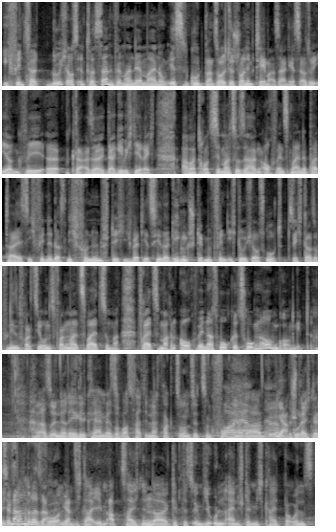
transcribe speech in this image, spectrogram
Ich finde es halt durchaus interessant, wenn man der Meinung ist, gut, man sollte schon im Thema sein jetzt, also irgendwie, äh, klar, also da gebe ich dir recht. Aber trotzdem mal zu sagen, auch wenn es meine Partei ist, ich finde das nicht vernünftig, ich werde jetzt hier dagegen stimmen, finde ich durchaus gut. Sich also von diesem Fraktionsfang mal zwei zu machen, frei zu machen, auch wenn das hochgezogene Augenbrauen gibt. Also in der Regel klären wir sowas halt in der Fraktionssitzung vorher. Vorher, da ja. ähm, Ja, gut, besprechen das wir ist die eine Sachen. Sache, Und ja. wenn sich da eben abzeichnet, da gibt es irgendwie Uneinstimmigkeit bei uns,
